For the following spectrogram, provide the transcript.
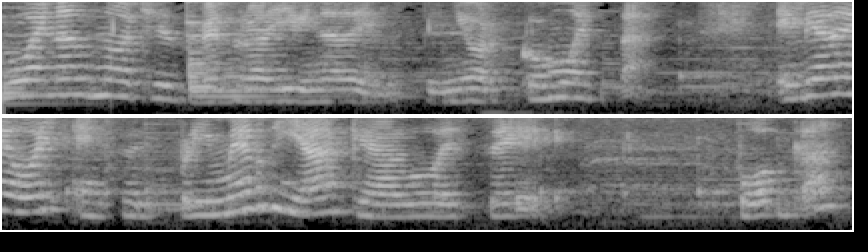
Buenas noches, criatura divina del Señor, ¿cómo estás? El día de hoy es el primer día que hago este podcast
